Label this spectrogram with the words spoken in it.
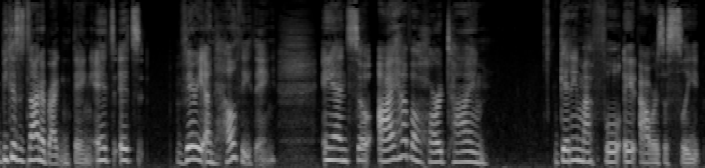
because it's not a bragging thing. It's it's very unhealthy thing. And so I have a hard time getting my full eight hours of sleep,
